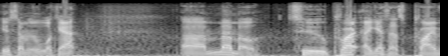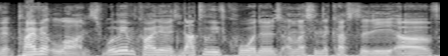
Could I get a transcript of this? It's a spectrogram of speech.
here's something to look at. Uh, memo to I guess that's private. Private Lance. William Carter is not to leave quarters unless in the custody of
